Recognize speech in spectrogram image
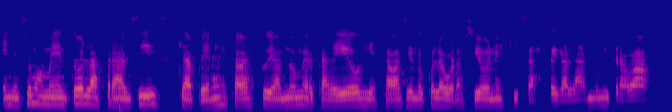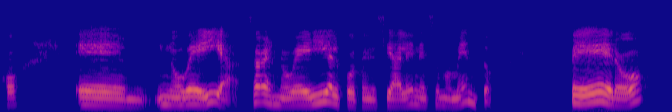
en ese momento la Francis, que apenas estaba estudiando mercadeos y estaba haciendo colaboraciones, quizás regalando mi trabajo, eh, no veía, ¿sabes? No veía el potencial en ese momento. Pero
